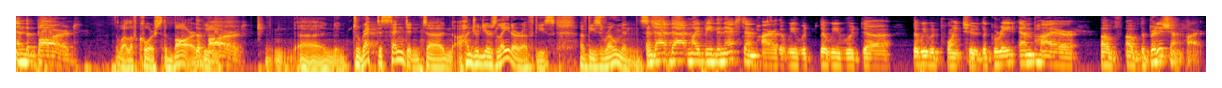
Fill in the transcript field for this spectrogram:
And the bard, Well, of course, the bard. the we- bard. uh, direct descendant uh, a hundred years later of these of these Romans. And that that might be the next empire that we would that we would uh, that we would point to the great empire of of the British Empire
